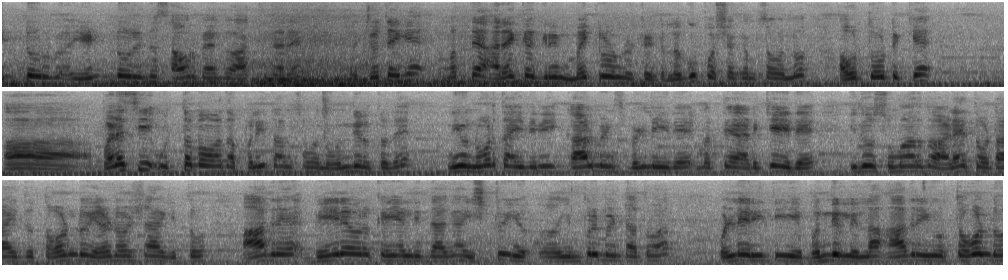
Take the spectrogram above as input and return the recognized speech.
ಎಂಟುನೂರು ಎಂಟುನೂರಿಂದ ಸಾವಿರ ಬ್ಯಾಗ್ ಹಾಕಿದ್ದಾರೆ. ಜೊತೆಗೆ ಮತ್ತು ಅರೆಕ ಗ್ರೀನ್ ಮೈಕ್ರೋನ್ಯೂಟ್ರೆಂಟ್ ಲಘು ಪೋಷಕಾಂಶವನ್ನು ಅವ್ರ ತೋಟಕ್ಕೆ ಬಳಸಿ ಉತ್ತಮವಾದ ಫಲಿತಾಂಶವನ್ನು ಹೊಂದಿರುತ್ತದೆ. ನೀವು ನೋಡ್ತಾ ಇದ್ದೀರಿ ಕಾಳ್ಮೆಣ್ಸು ಬೆಳ್ಳಿ ಇದೆ, ಮತ್ತು ಅಡಿಕೆ ಇದೆ. ಇದು ಸುಮಾರು ಹಳೆ ತೋಟ, ಇದು ತೊಗೊಂಡು ಎರಡು ವರ್ಷ ಆಗಿತ್ತು. ಆದರೆ ಬೇರೆಯವರ ಕೈಯಲ್ಲಿದ್ದಾಗ ಇಷ್ಟು ಇಂಪ್ರೂವ್ಮೆಂಟ್ ಅಥವಾ ಒಳ್ಳೆ ರೀತಿ ಬಂದಿರಲಿಲ್ಲ. ಆದರೆ ಇವರು ತಗೊಂಡು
